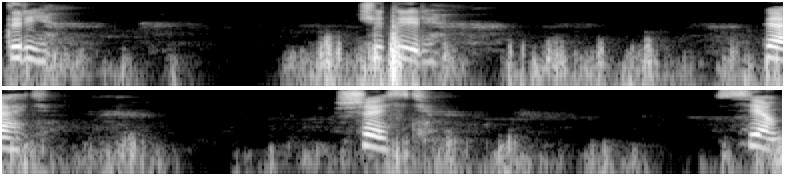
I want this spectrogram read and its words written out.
три, четыре, пять, шесть, семь,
